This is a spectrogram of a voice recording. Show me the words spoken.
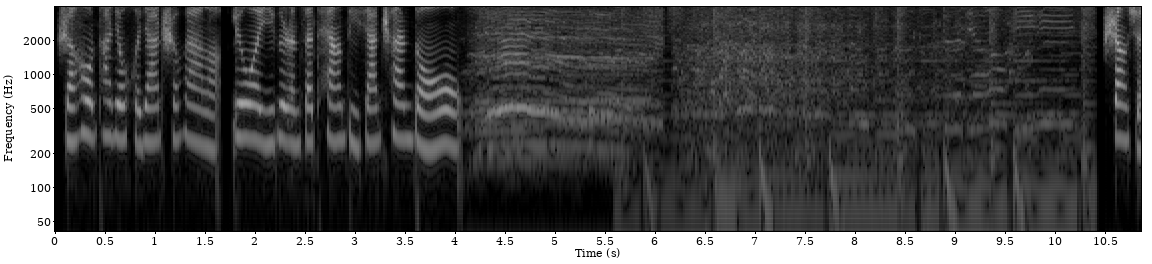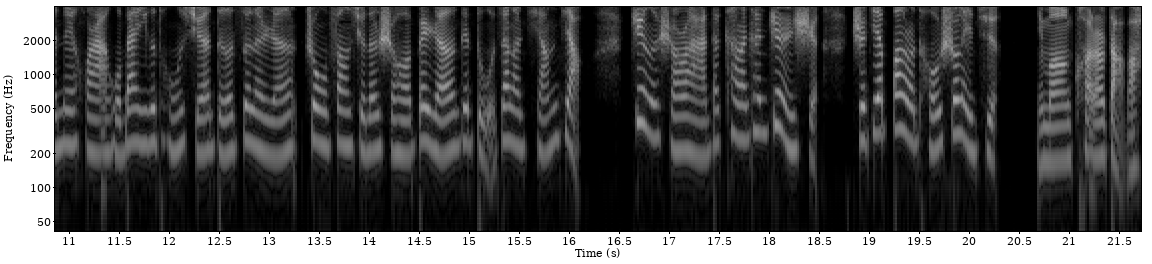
然后他就回家吃饭了，留我一个人在太阳底下颤抖。上学那会儿啊，我班一个同学得罪了人，中午放学的时候被人给堵在了墙角。这个时候啊，他看了看阵势，直接抱着头说了一句：“你们快点打吧，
